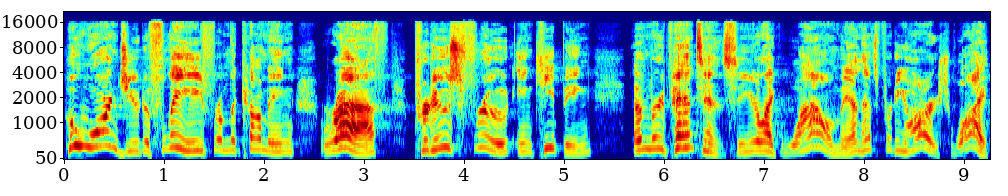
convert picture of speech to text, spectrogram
who warned you to flee from the coming wrath? Produce fruit in keeping of repentance. And you're like, Wow, man, that's pretty harsh. Why?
